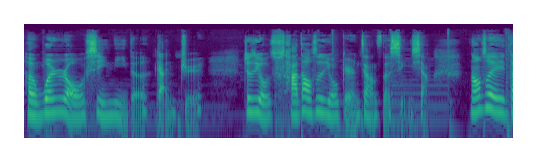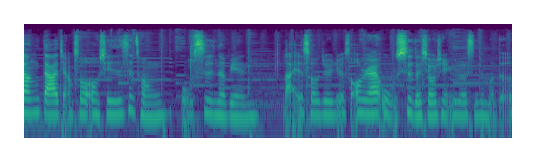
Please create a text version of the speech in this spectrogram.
很温柔细腻的感觉，就是有茶道是有给人这样子的形象，然后所以当大家讲说哦，其实是从武士那边来的时候，就会觉得说哦，原来武士的休闲娱乐是那么的。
